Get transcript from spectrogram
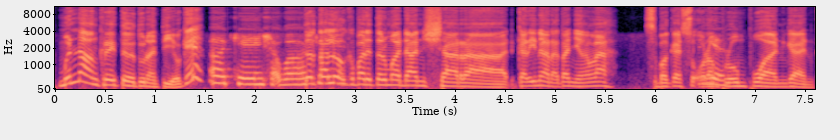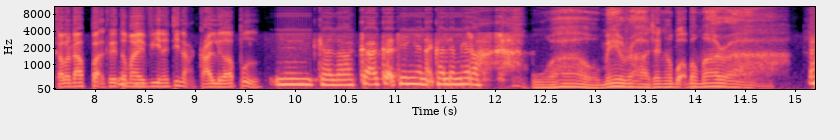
menang kereta tu nanti okey Okey, insyaAllah. Okey. Tertaluk kepada terma dan syarat Karina nak tanya lah sebagai seorang Ya. perempuan kan kalau dapat kereta MyV nanti nak color apa Hmm, kalau akak-akak teringin nak colour merah. Wow, merah jangan buat abang marah.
